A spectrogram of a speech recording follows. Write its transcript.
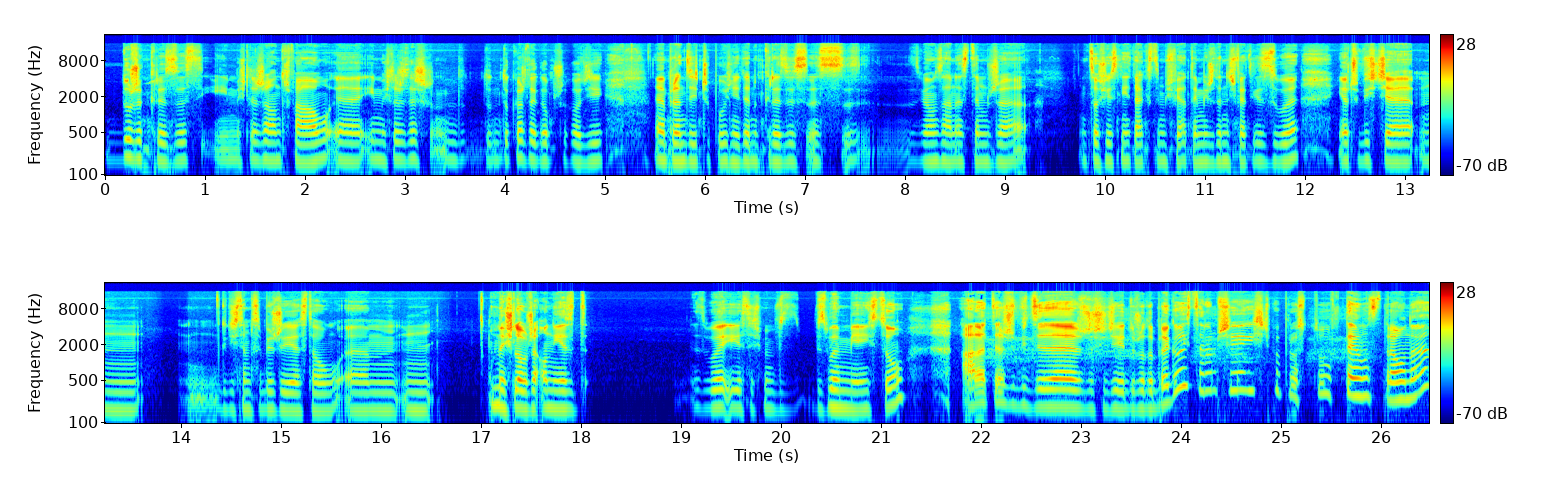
duży kryzys i myślę, że on trwał y, i myślę, że też do, do każdego przychodzi y, prędzej czy później ten kryzys z, związany z tym, że coś jest nie tak z tym światem i że ten świat jest zły. I oczywiście mm, gdzieś tam sobie żyję z tą um, myślą, że on jest zły i jesteśmy w, w, złym miejscu, ale też widzę, że się dzieje dużo dobrego i staram się iść po prostu w tę stronę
